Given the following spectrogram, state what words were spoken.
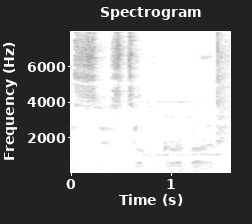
This is Tilted Paradise,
